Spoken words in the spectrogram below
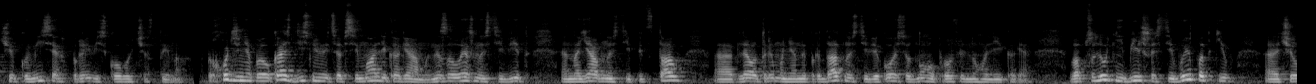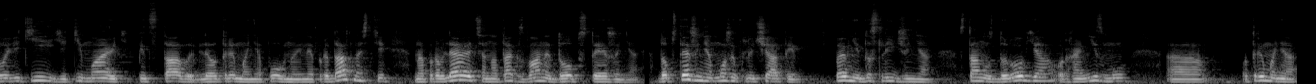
чи в комісіях при військових частинах. Проходження ВЛК здійснюється всіма лікарями, незалежності від е, наявності підстав для отримання непридатності в якогось одного профільного лікаря. В абсолютній більшості випадків чоловіки, які мають підстави для отримання повної непридатності, направляються на так зване дообстеження. Дообстеження може включати певні дослідження стану здоров'я, організму, е, отримання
